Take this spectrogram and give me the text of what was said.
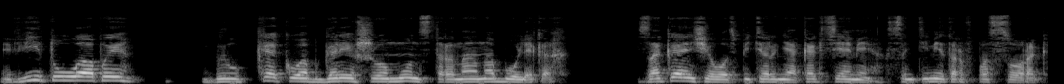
Вид у лапы был как у обгоревшего монстра на анаболиках. Заканчивалась пятерня когтями сантиметров по сорок.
